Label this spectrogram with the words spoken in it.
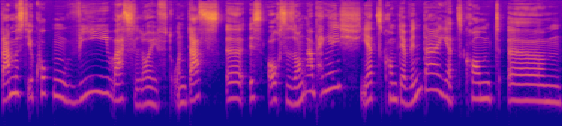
Da müsst ihr gucken, wie was läuft. Und das äh, ist auch saisonabhängig. Jetzt kommt der Winter, jetzt kommt ähm,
